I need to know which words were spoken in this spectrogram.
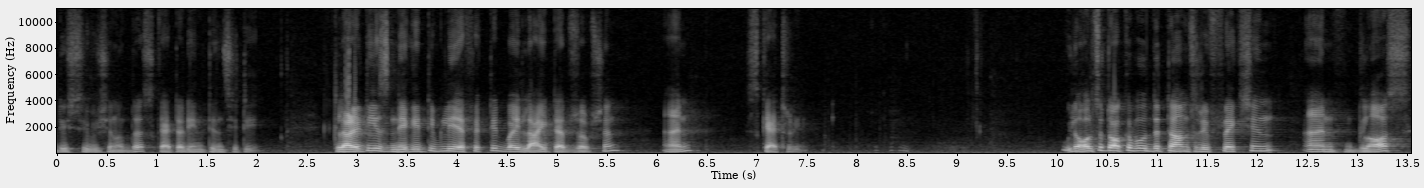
distribution of the scatter intensity. Clarity is negatively affected by light absorption and scattering. We will also talk about the terms reflection and gloss.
